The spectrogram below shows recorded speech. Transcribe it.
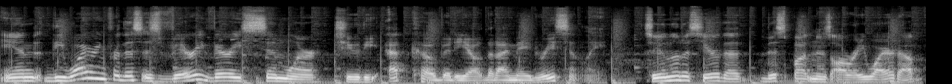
And the wiring for this is very, very similar to the EPCO video that I made recently. So you'll notice here that this button is already wired up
